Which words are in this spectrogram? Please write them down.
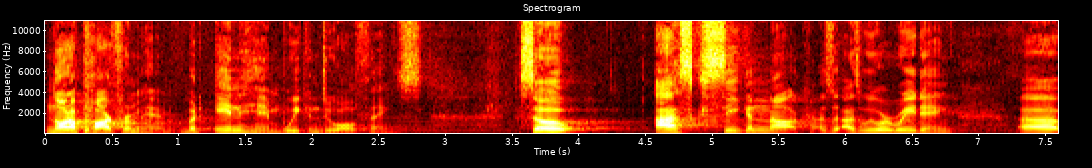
not apart from Him, but in Him, we can do all things. So, ask, seek, and knock, as, as we were reading, uh,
